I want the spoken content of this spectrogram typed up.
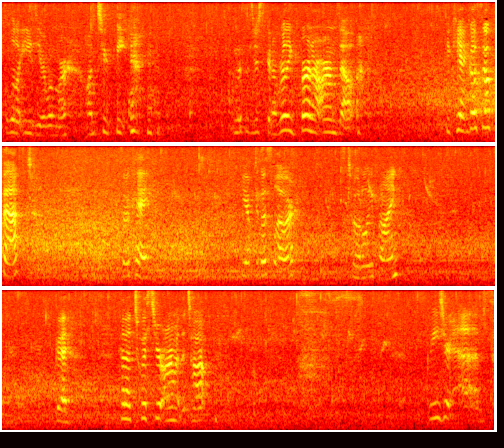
It's a little easier when we're on two feet. And this is just gonna really burn our arms out. You can't go so fast, it's okay. You have to go slower. It's totally fine. Good. Kind of twist your arm at the top. Squeeze your abs.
